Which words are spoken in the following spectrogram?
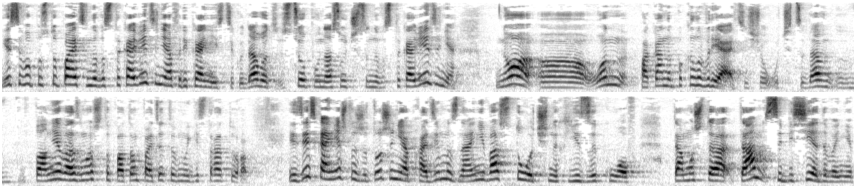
Если вы поступаете на востоковедение, африканистику, да, вот Степа у нас учится на востоковедение, но э, он пока на бакалавриате еще учится, да, вполне возможно, что потом пойдет и в магистратуру. И здесь, конечно же, тоже необходимо знание восточных языков, потому что там собеседование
